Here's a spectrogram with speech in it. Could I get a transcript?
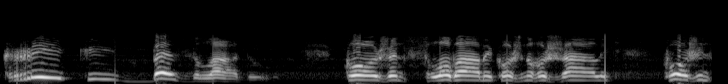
крики без ладу. Кожен словами кожного жалить, кожен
